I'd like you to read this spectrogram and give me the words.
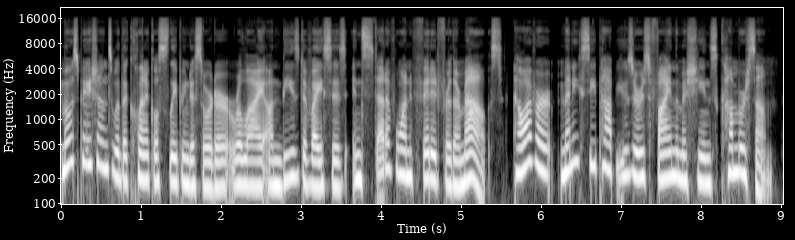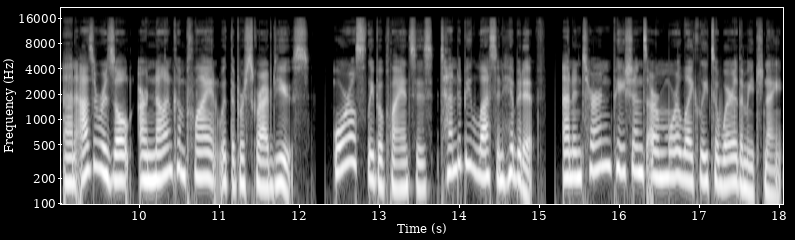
most patients with a clinical sleeping disorder rely on these devices instead of one fitted for their mouths. However, many CPAP users find the machines cumbersome and as a result are non compliant with the prescribed use. Oral sleep appliances tend to be less inhibitive, and in turn, patients are more likely to wear them each night.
